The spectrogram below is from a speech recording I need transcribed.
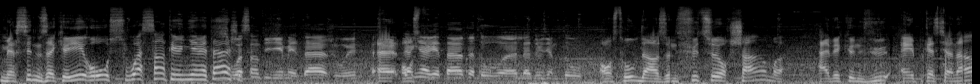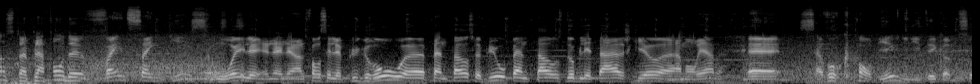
merci de nous accueillir au 61e étage. 61e étage, oui. Euh, Dernier étage de euh, la deuxième tour. On se trouve dans une future chambre avec une vue impressionnante. C'est un plafond de 25 pieds. Oui, dans le fond, c'est le plus gros euh, penthouse, le plus haut penthouse double étage qu'il y a euh, à Montréal. Euh, ça vaut combien une unité comme ça?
